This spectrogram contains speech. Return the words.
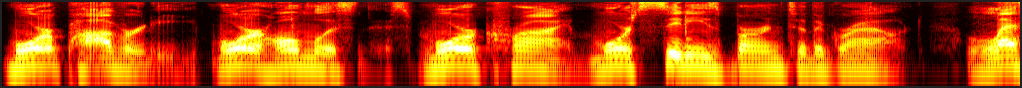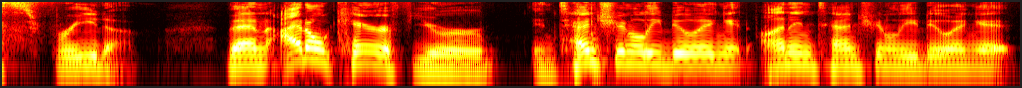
more poverty, more homelessness, more crime, more cities burned to the ground, less freedom, then I don't care if you're intentionally doing it, unintentionally doing it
